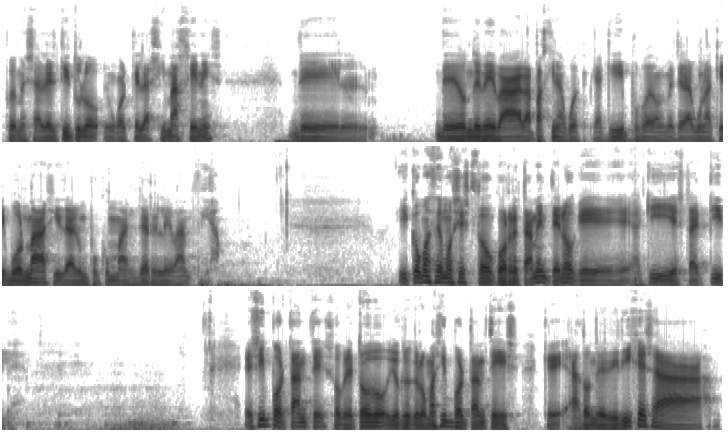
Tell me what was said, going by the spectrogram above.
pues me sale el título, igual que las imágenes del, de dónde me va a la página web. Y aquí pues, podemos meter alguna keyword más y dar un poco más de relevancia. ¿Y cómo hacemos esto correctamente? ¿no? Que aquí está el kit. Es importante, sobre todo, yo creo que lo más importante es que a donde diriges a,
